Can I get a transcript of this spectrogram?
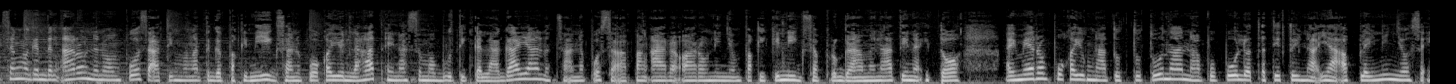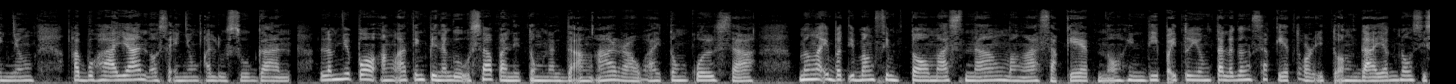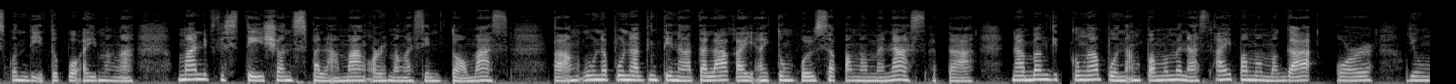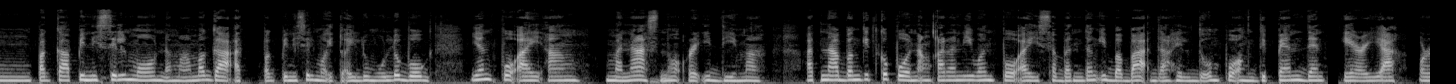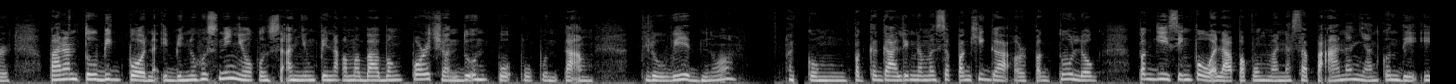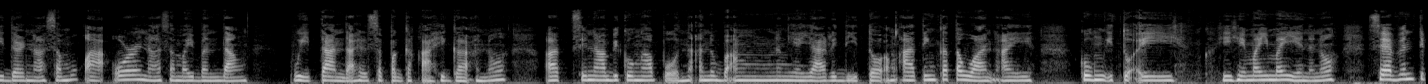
Isang magandang araw na naman po sa ating mga tagapakinig. Sana po kayong lahat ay nasa mabuting kalagayan at sana po sa pang-araw-araw ninyong pakikinig sa programa natin na ito ay meron po kayong natututunan, napupulot at ito'y na-apply ninyo sa inyong kabuhayan o sa inyong kalusugan. Alam niyo po, ang ating pinag-uusapan nitong nagdaang araw ay tungkol sa mga iba't ibang simptomas ng mga sakit. No? Hindi pa ito yung talagang sakit or ito ang diagnosis, kundi ito po ay mga manifestations pa lamang or mga simptomas. Uh, ang una po nating tinatalakay ay tungkol sa pamamanas at uh, nabanggit ko nga po na ang pamamanas ay pamamaga or yung pagka-pinisil mo namamaga at pag pinisil mo ito ay lumulubog, yan po ay ang manas no or edema. At nabanggit ko po na ang karaniwan po ay sa bandang ibaba dahil doon po ang dependent area or parang tubig po na ibinuhos ninyo kung saan yung pinakamababang portion, doon po pupunta ang fluid, no? At kung pagkagaling naman sa paghiga or pagtulog, paggising po wala pa pong mana sa paanan yan, kundi either nasa muka or nasa may bandang puwitan dahil sa pagkakahiga. Ano? At sinabi ko nga po na ano ba ang nangyayari dito. Ang ating katawan ay kung ito ay hihimay-mayin, ano, 70%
